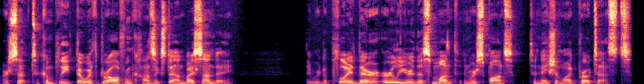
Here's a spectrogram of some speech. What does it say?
are set to complete their withdrawal from Kazakhstan by Sunday. They were deployed there earlier this month in response to nationwide protests.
